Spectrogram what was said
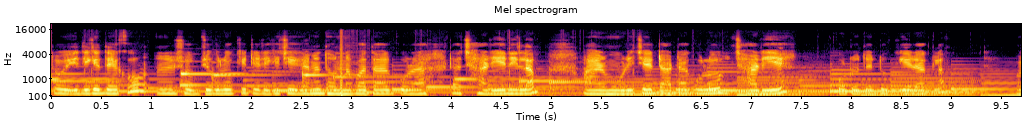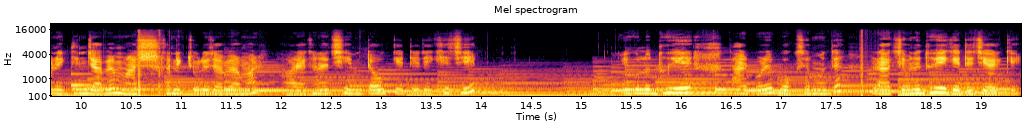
তো এদিকে দেখো সবজিগুলো কেটে রেখেছি। এখানে ধন্যপাতা গোড়াটা ছাড়িয়ে নিলাম। আর মরিচের ডাটাগুলো ছাড়িয়ে কোটোতে ঢুকিয়ে রাখলাম। অনেক দিন যাবে মাসখানেক চলে যাবে আমার। আর এখানে ছিমটাও কেটে রেখেছি। এগুলো ধুয়ে তারপরে বক্সের মধ্যে রাখছি মানে ধুয়ে কেটেছি আর কি।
